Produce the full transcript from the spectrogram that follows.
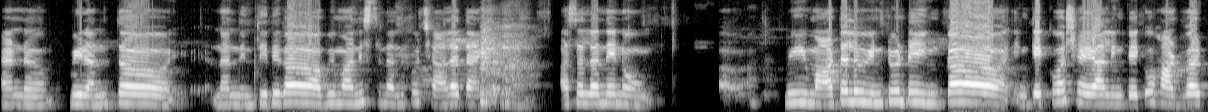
అండ్ మీరంతా నన్ను ఇంత ఇదిగా అభిమానిస్తున్నందుకు చాలా థ్యాంక్స్ అసలు నేను మీ మాటలు వింటుంటే ఇంకా ఇంకెక్కువ చేయాలి ఇంకెక్కువ హార్డ్ వర్క్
